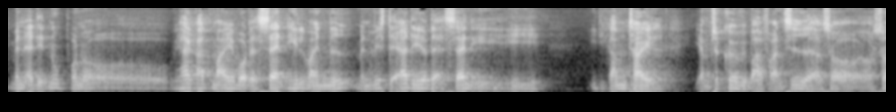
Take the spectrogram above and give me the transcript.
Men er det nu på noget... Vi har ikke ret meget, hvor der er sand hele vejen ned, men hvis det er det, og der er sand i, i, i de gamle tegl, jamen så kører vi bare fra en side af, og så, og så,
